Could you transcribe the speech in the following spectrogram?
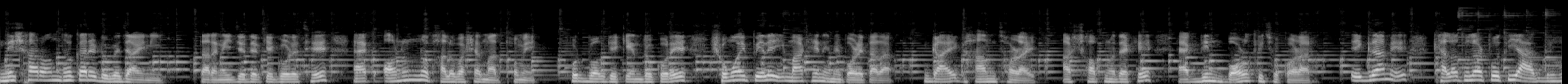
নেশার অন্ধকারে ডুবে যায়নি। তারা নিজেদেরকে গড়েছে এক অনন্য ভালোবাসার মাধ্যমে। ফুটবলকে কেন্দ্র করে সময় পেলেই মাঠে নেমে পড়ে তারা। গায়ে ঘাম ছড়ায় আর স্বপ্ন দেখে একদিন বড় কিছু করার। এই গ্রামে খেলাধুলার প্রতি আগ্রহ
